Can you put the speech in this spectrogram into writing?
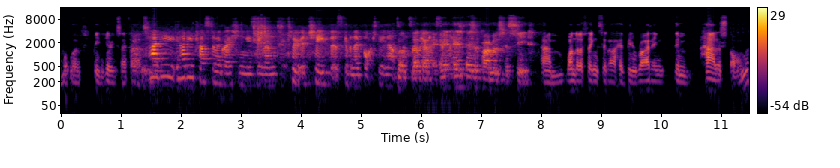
what we've been hearing so far. How do you how do you trust Immigration New Zealand to achieve this, given they botched the announcement? Look, as, as, the Prime Minister said, um, one of the things that I have been writing them hardest on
